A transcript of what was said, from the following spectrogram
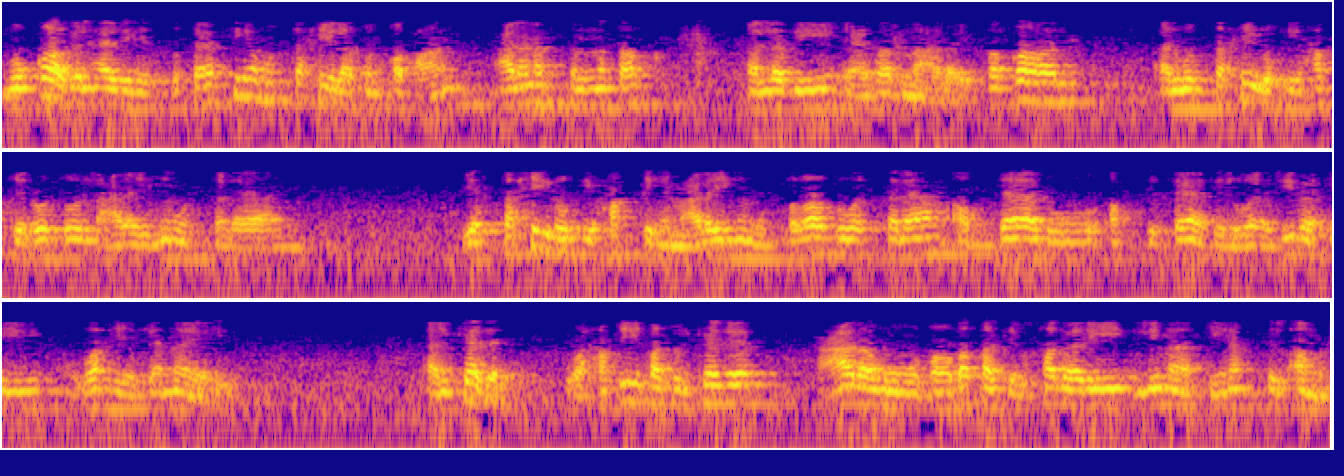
مقابل هذه الصفات هي مستحيلة قطعا على نفس النطق الذي اعتدنا عليه. فقال المستحيل في حق الرسل عليهم السلام. يستحيل في حقهم عليهم الصلاة والسلام أضداد الصفات الواجبة وهي كما يلي. الكذب وحقيقة الكذب عدم مطابقة الخبر لما في نفس الأمر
